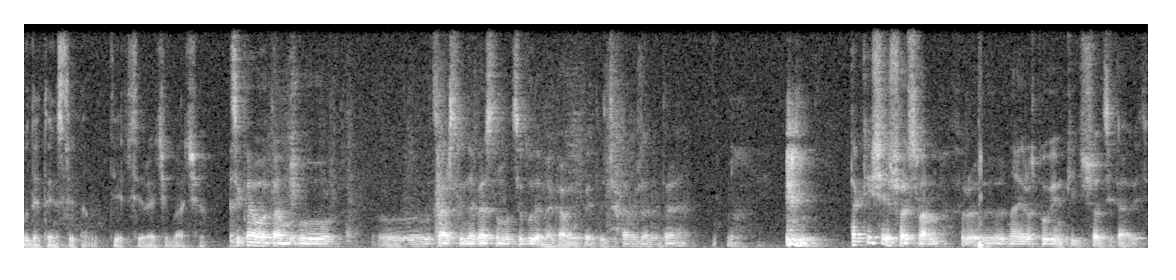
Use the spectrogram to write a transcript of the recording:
у дитинстві там ті всі речі бачив. Цікаво, там у, у Царстві Небесному це буде на каву пити, чи там вже не треба. Так і ще щось вам розповім, що цікавить.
